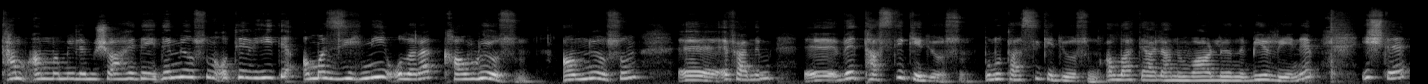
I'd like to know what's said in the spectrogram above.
tam anlamıyla müşahede edemiyorsun o tevhidi ama zihni olarak kavruyorsun anlıyorsun e, efendim e, ve tasdik ediyorsun. Bunu tasdik ediyorsun. Allah Teala'nın varlığını, birliğini. İşte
